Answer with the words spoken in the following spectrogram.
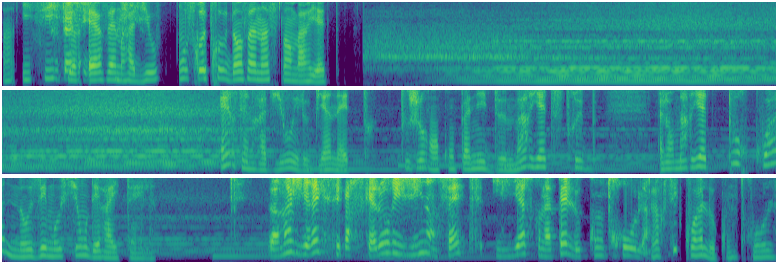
Hein. Ici sur RZN Radio, on se retrouve dans un instant, Mariette. RZN Radio et le bien-être, toujours en compagnie de Mariette Strub. Alors Mariette, pourquoi nos émotions déraillent-elles? Alors moi, je dirais que c'est parce qu'à l'origine, en fait, il y a ce qu'on appelle le contrôle. Alors c'est quoi le contrôle?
